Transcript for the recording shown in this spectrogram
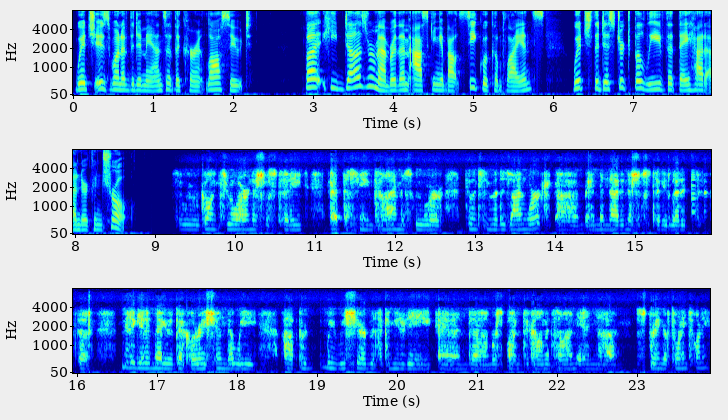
which is one of the demands of the current lawsuit. But he does remember them asking about CEQA compliance, which the district believed that they had under control. So we were going through our initial study at the same time as we were doing some of the design work, um, and then that initial study led to the mitigated negative declaration that we uh, we, we, shared with the community and um, responded to comments on in uh, spring of 2020.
